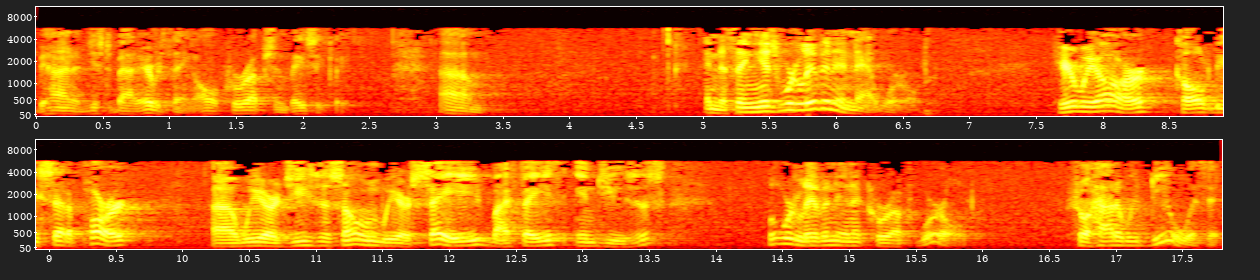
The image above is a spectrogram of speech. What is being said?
behind just about everything, all corruption, basically. Um, and the thing is, we're living in that world. Here we are, called to be set apart. Uh, we are Jesus' own. We are saved by faith in Jesus, but we're living in a corrupt world. So how do we deal with it?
